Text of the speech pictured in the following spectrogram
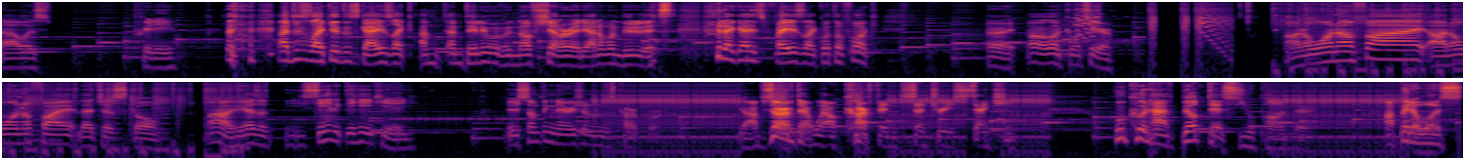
that was pretty... I just like it, this guy is like, I'm, I'm dealing with enough shit already, I don't want to do this. that guy's face, like, what the fuck? Alright, oh look, what's here? I don't wanna fight. I don't wanna fight. Let's just go. Wow, he has a he's Sonic the Hedgehog. There's something narration on this cardboard. You observe that well, Carfin Century Sanction. Who could have built this, you ponder? I bet it was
